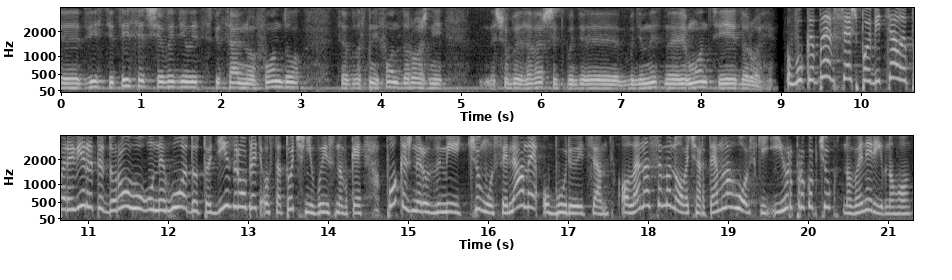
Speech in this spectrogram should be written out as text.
е, 200 тисяч ще виділити спеціального фонду, це обласний фонд дорожній, щоб завершити буді- будівництво ремонт цієї дороги. В УКБ все ж пообіцяли перевірити дорогу у негоду, тоді зроблять остаточні висновки. Поки ж не розуміють, чому селяни обурюються. Олена Семенович, Артем Лаговський, Ігор Прокопчук. Новини Рівного.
